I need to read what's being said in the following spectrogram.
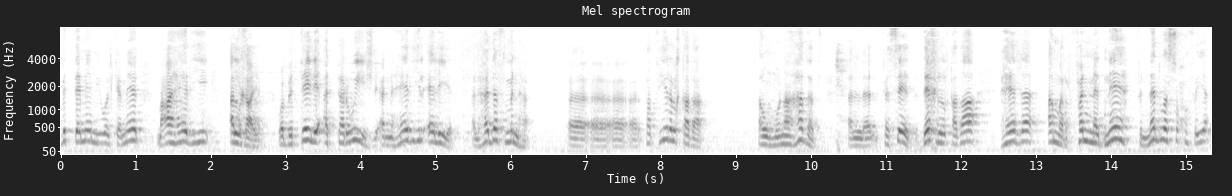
بالتمام والكمال مع هذه الغاية. وبالتالي الترويج لأن هذه الآلية الهدف منها آه، آه، آه، تطهير القضاء أو مناهضة الفساد داخل القضاء هذا أمر فندناه في الندوة الصحفية.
